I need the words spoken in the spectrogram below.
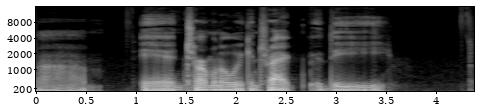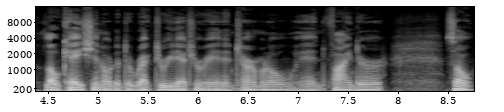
Um, and Terminal it can track the location or the directory that you're in in terminal and finder. So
